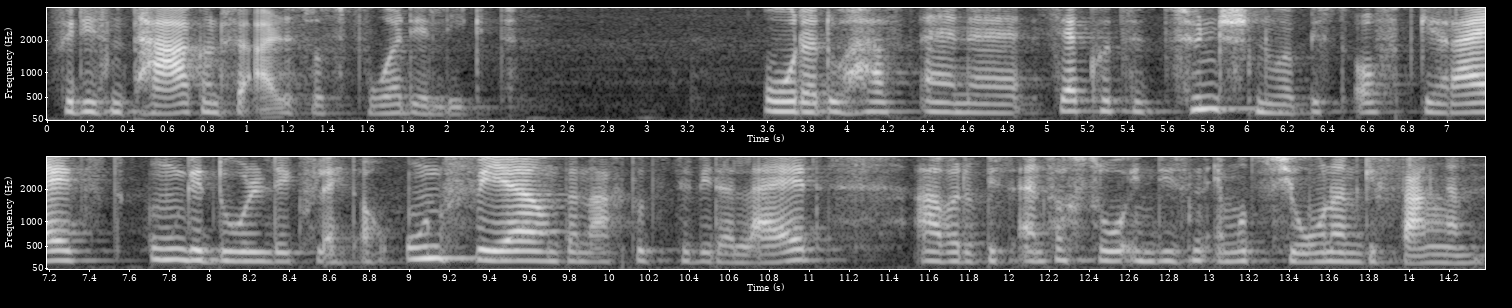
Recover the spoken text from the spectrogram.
für diesen Tag und für alles, was vor dir liegt. Oder du hast eine sehr kurze Zündschnur, bist oft gereizt, ungeduldig, vielleicht auch unfair und danach tut es dir wieder leid, aber du bist einfach so in diesen Emotionen gefangen.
